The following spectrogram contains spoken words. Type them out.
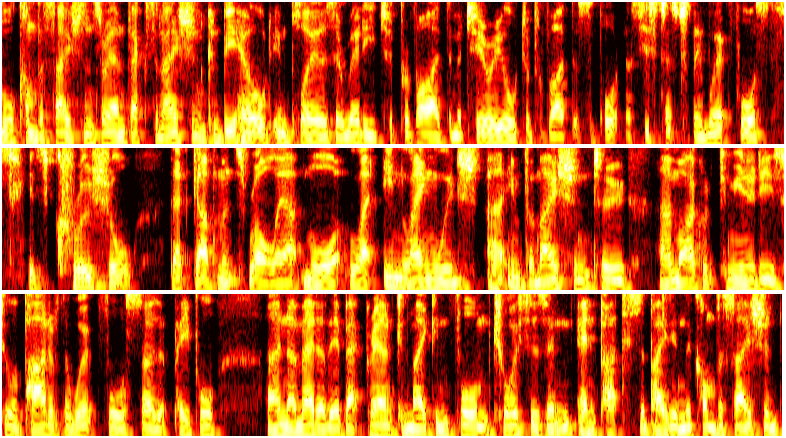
more conversations around vaccination can be held. Employers are ready to provide the material, to provide the support and assistance to their workforce. It's crucial that governments roll out more in language uh, information to uh, migrant communities who are part of the workforce so that people, uh, no matter their background, can make informed choices and, and participate in the conversation.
